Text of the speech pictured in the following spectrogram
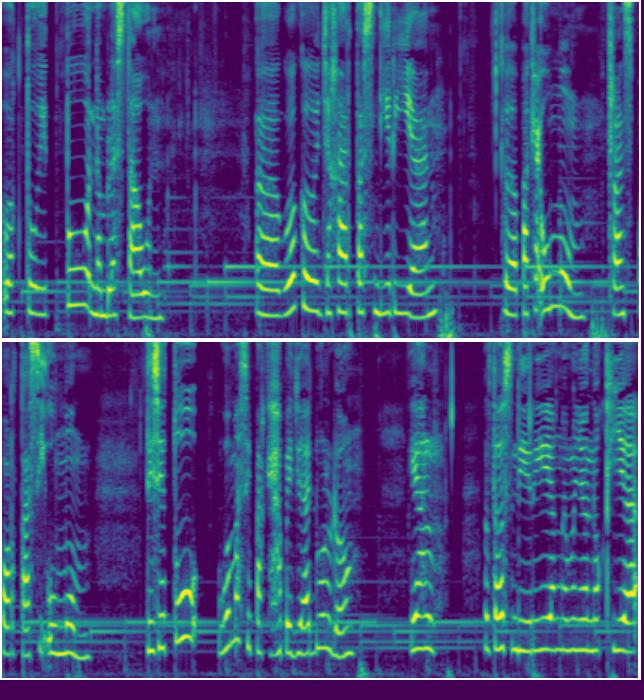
waktu itu 16 tahun. Uh, eh, gue ke Jakarta sendirian uh, pakai umum transportasi umum. Di situ gue masih pakai HP jadul dong. Ya lo tau sendiri yang namanya Nokia.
